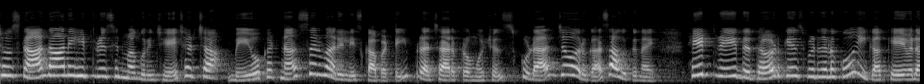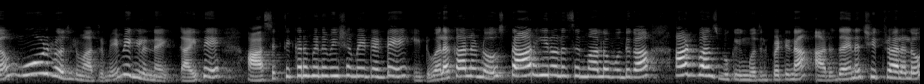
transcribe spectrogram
చూసినా నాని హిట్ సినిమా గురించే చర్చ. మే ఒకటిన సినిమా రిలీజ్ కాబట్టి ప్రచార ప్రమోషన్స్ కూడా జోరుగా సాగుతున్నాయి. Hit three the third case విడుదలకు ఇక కేవలం మూడు రోజులు మాత్రమే మిగిలినాయి అయితే ఆసక్తికరమైన విషయం ఏంటంటే ఇటీవల కాలంలో స్టార్ హీరోల సినిమాల్లో ముందుగా అడ్వాన్స్ బుకింగ్ మొదలుపెట్టిన అరుదైన చిత్రాలలో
